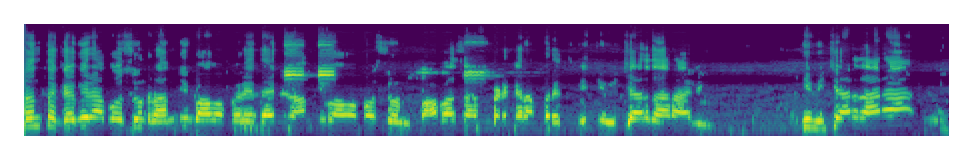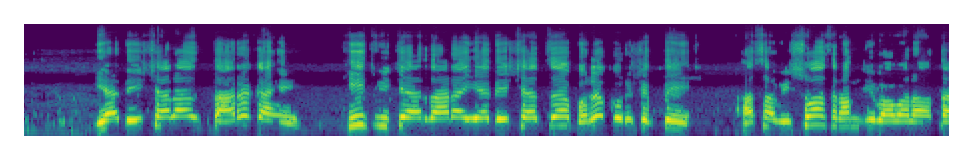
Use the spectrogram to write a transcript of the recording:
संत कबीरापासून रामजी बाबापर्यंत आणि रामजी बाबापासून बाबासाहेब आंबेडकरांपर्यंत ही जी विचारधारा आली ही विचारधारा या देशाला तारक आहे हीच विचारधारा या देशाचं भलं करू शकते असा विश्वास रामजी बाबाला होता.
